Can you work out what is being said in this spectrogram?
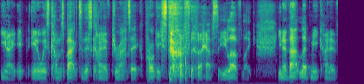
you know, it, it always comes back to this kind of dramatic proggy stuff that I absolutely love. Like, you know, that led me kind of,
